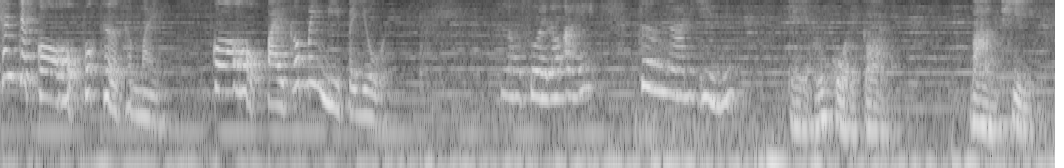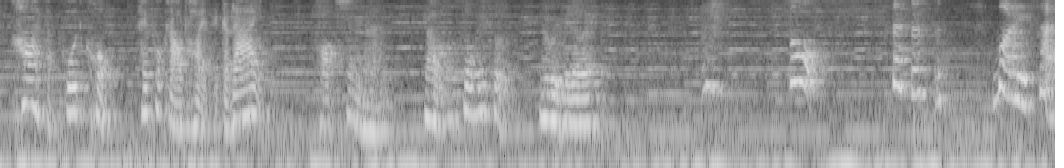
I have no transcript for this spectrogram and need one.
ฉันจะโกหกพวกเธอทำไม โกหกไปก็ไม่มีประโยชน์ เราซวยแล้วไอซ์เจองานหิน แกอย่าเพิ่งกลัวไปก่อน บางที เขาอาจจะพูดข่มให้พวกเราถอยไปก็ได้ เพราะฉะนั้นเราต้องสู้ให้สุด ลุยไปเลย สู้ บริษัท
